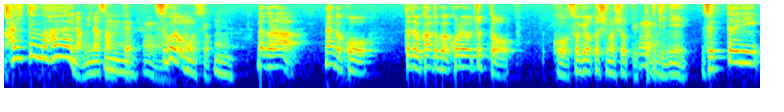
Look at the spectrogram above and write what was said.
回転が早いな皆さんって、うんうん。すごい思うんですよ、うん。だからなんかこう例えば監督がこれをちょっとこうそぎ落としましょうって言った時に、絶対に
